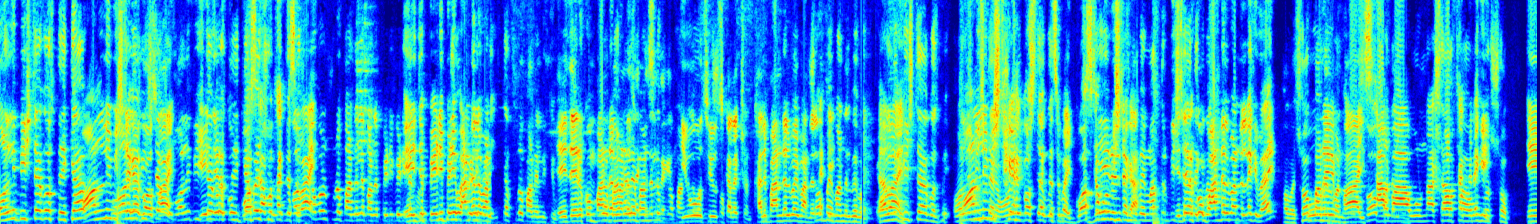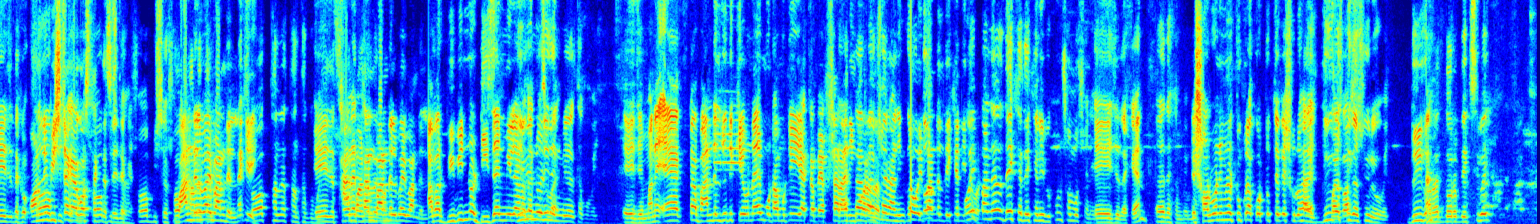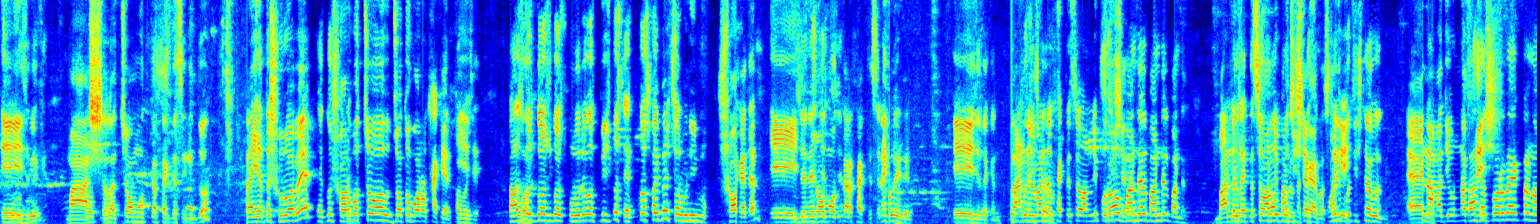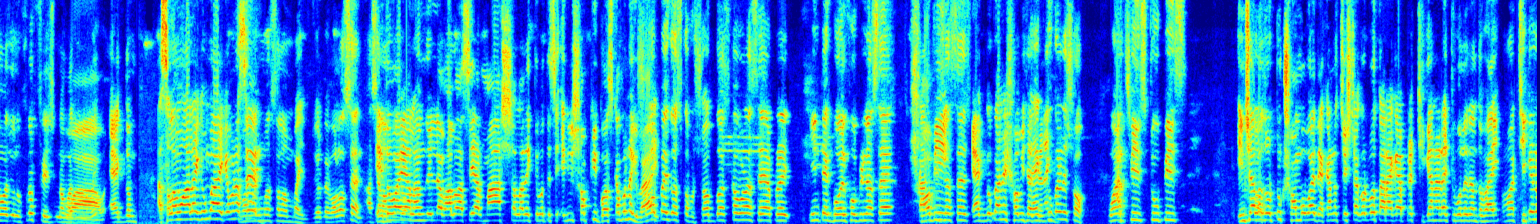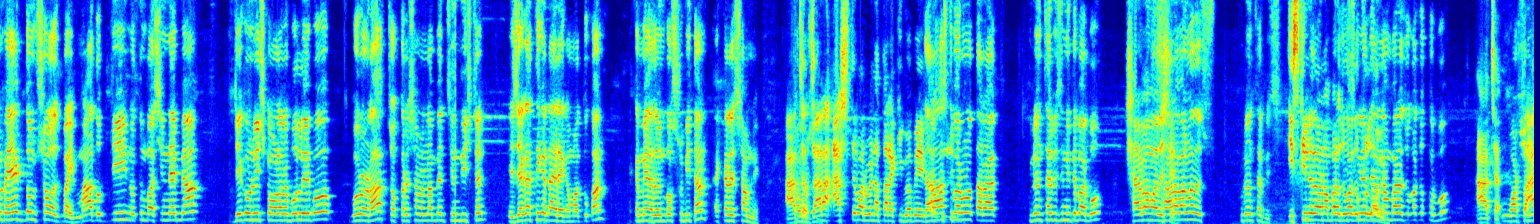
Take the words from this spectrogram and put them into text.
Only 20 টাকা থেকে only 20 টাকা গজ ভাই। অনলি 20 টাকা এরকম গজ কাপড় থাকতেছে ভাই। পুরো বান্ডেলে বান্ডেল পেডি পেডি এই যে পেডি পেডি বান্ডেলে এটা পুরো বান্ডেল নিতে এই যে এরকম bundle bundle huge huge collection খালি বান্ডেল বাই বান্ডেল সব ভাই বান্ডেল ভাই হ্যাঁ অনলি 20 টাকা গজ ভাই অনলি 20 টাকা গজ থাকতেছে ভাই। গজ কাপড় 20 টাকা? ভাই মাত্র 20 টাকা এরকম বান্ডেল বান্ডেল নাকি ভাই? হবে সব বান্ডেল ভাই সাপা ওড়না সব থাকবে নাকি? সব। এই যে দেখো অনলি 20 টাকা গজ থাকতেছে এই দেখেন। সব 20 টাকা বান্ডেল বাই বান্ডেল নাকি? সব থানের থান থাকবে এই যে থানের থান বান্ডেল বাই বান্ডেল আবার বিভিন্ন ডিজাইন মিলানো বিভিন্ন ডিজাইন ভাই। মিলে থাকবে ভাই। এই যে মানে একটা বান্ডেল যদি কেউ নেয় মোটামুটি একটা ব্যবসা রানিং করা ব্যবসা যাবে running তো ওই বান্ডেল দেখে নিতে ওই প্যানেল দেখে দেখে নিবে কোন সমস্যা নেই। এই যে দেখেন এই দেখেন ভাই। সর্বনিম্ন টুকরা কটুক থেকে শুরু হয় দুই গজ? থেকে শুরু ভাই। দুই গজ আমরা দর দেখছি ভাই। এই যে দেখেন মাশাআল্লাহ চমৎকার থাকতেছে কিন্তু। প্রায় হাতে শুরু হবে। সর্বোচ্চ যত বড় থাকে আর কি এই যে। পাঁচ গজ দশ গজ পনেরো গজ বিশ গজ এক গজ পাইবেন সর্বনিম্ন। দেন। এই যে চমৎকার থাকতেছে না এই যে দেখেন বান্ডেল বান্ডেল থাকতেছে অনলি সব বান্ডেল বান্ডেল বান্ডেল বান্ডেল থাকতেছে অনলি 25 টাকা গজ অনলি 25 টাকা গজ। নামাজি পাঁচ ফ্রেশ একবার নামাজ জন্য পুরো ফ্রেশ নামাজ একদম আসসালামু আলাইকুম ভাই কেমন আছেন? আসসালাম ভাই। জুয়েল ভাই ভালো আছেন? এই তো ভাই আলহামদুলিল্লাহ। ভালো আছি আর মাশাআল্লাহ দেখতে পাচ্ছি এগুলি সব কি কাপড় নাকি ভাই? সব ভাই কাপড় সব কাপড় আছে আপনার ইনটেক বয়েল ফোবিন আছে সবই আছে। এক দোকানে সবই এক দোকানে সব। ওয়ান। পিস টু পিস ইনশাআল্লাহ যতটুকু সম্ভব হয় দেখানোর চেষ্টা করব তার আগে আপনার ঠিকানাটা একটু বলে দেন তো ভাই। আমার ঠিকানা ভাই একদম সহজ ভাই মা দত্তি নতুন বাসিন্দা নামিয়া যে কোনো রিস্ক বলে দেব চক্করের সামনে নামবেন চেন্দি স্ট্যান্ড এই জায়গা থেকে ডাইরেক্ট আমার দোকান। একটা মেয়াদামিন বস্ত্র বিতান একেবারে সামনে। আচ্ছা যারা আসতে পারবে না তারা কীভাবে যারা আসতে পারব না তারা কুরিয়ান সার্ভিস নিতে পারব। সারা বাংলাদেশে? সারা বাংলাদেশ কুরিয়ান সার্ভিস। স্ক্রিনে দেওয়া নাম্বারে যোগাযোগ করলে। নাম্বারে যোগাযোগ করব। আচ্ছা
